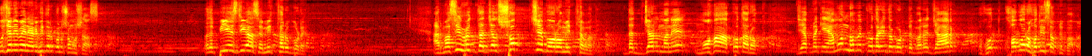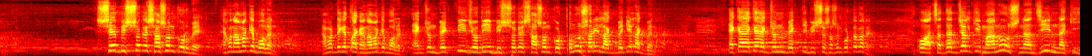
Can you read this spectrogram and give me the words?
বুঝে নেবেন এর ভিতর কোনো সমস্যা আছে। ওদের পিএইচডি আছে মিথ্যার উপরে। আর মাসিহুদ দাজ্জাল সবচেয়ে বড় মিথ্যাবাদী। দাজ্জাল মানে মহা প্রতারক, যে আপনাকে এমনভাবে প্রতারিত করতে পারে যার খবর হদিস আপনি পাবেন। সে বিশ্বকে শাসন করবে। এখন আমাকে বলেন, আমার দিকে তাকান, আমাকে বলেন, একজন ব্যক্তি যদি বিশ্বকে শাসন করতে অনুসারী লাগবে কি লাগবে না? একা একা একজন ব্যক্তি বিশ্ব শাসন করতে পারে? ও আচ্ছা দাজ্জাল কি মানুষ না জিন নাকি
